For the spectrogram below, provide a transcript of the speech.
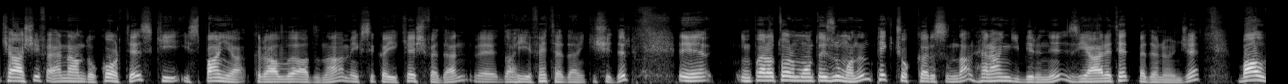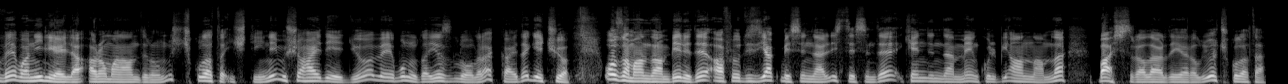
kaşif Fernando Cortez ki İspanya Krallığı adına Meksika'yı keşfeden ve dahi fetheden kişidir. E, İmparator Montezuma'nın pek çok karısından herhangi birini ziyaret etmeden önce bal ve vanilya ile aromalandırılmış çikolata içtiğini müşahede ediyor ve bunu da yazılı olarak kayda geçiyor. O zamandan beri de afrodizyak besinler listesinde kendinden menkul bir anlamla baş sıralarda yer alıyor çikolata.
